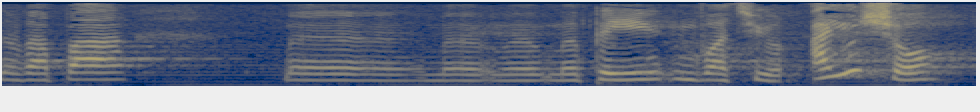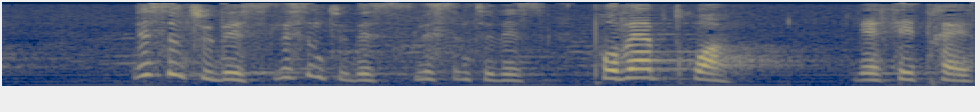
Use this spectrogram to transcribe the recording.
ne va pas me, me- payer une voiture. Are you sure? Listen to this, listen to this, listen to this. Proverbe 3, verset 13.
